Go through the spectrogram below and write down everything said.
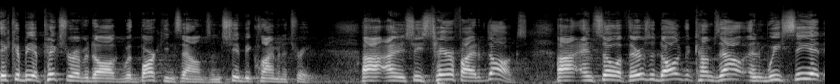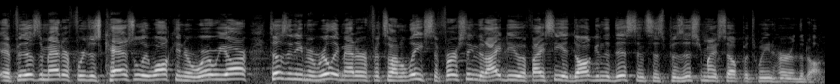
it could be a picture of a dog with barking sounds, and she'd be climbing a tree. Uh, I mean, she's terrified of dogs. Uh, and so, if there's a dog that comes out and we see it, if it doesn't matter if we're just casually walking or where we are, it doesn't even really matter if it's on a leash. The first thing that I do if I see a dog in the distance is position myself between her and the dog.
